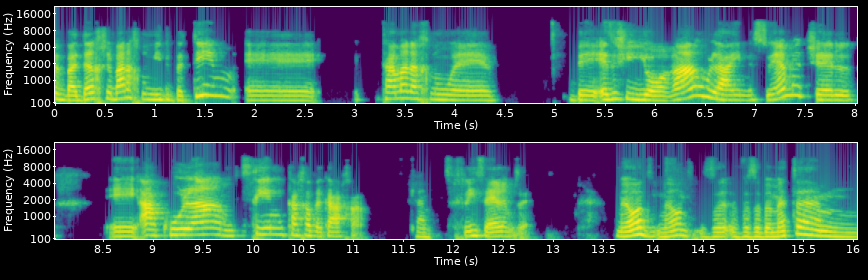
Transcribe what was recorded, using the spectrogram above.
ובדרך שבה אנחנו מתבטאים, אה, כמה אנחנו אה, באיזושהי יוהרה אולי מסוימת של אה, אה, כולם צריכים ככה וככה. כן. צריך להיזהר עם זה. מאוד, מאוד, זה, וזה באמת, אמ,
